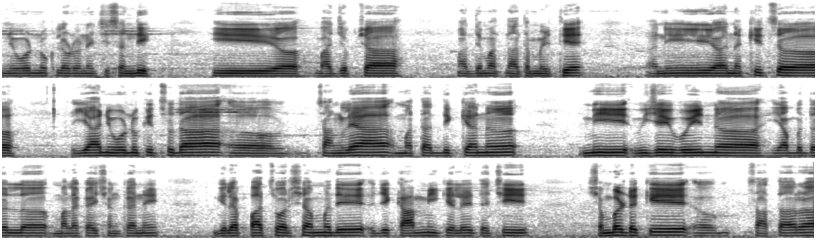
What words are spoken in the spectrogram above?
निवडणूक लढवण्याची संधी ही भाजपच्या माध्यमातून आता मिळते आहे आणि नक्कीच या निवडणुकीतसुद्धा चांगल्या मताधिक्यानं मी विजयी होईन याबद्दल मला काही शंका नाही. गेल्या पाच वर्षामध्ये जे काम मी केलं आहे त्याची शंभर टक्के सातारा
